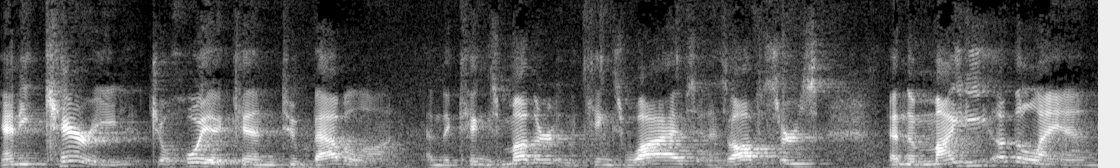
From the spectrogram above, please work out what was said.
And he carried Jehoiachin to Babylon and the king's mother, and the king's wives, and his officers, and the mighty of the land,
